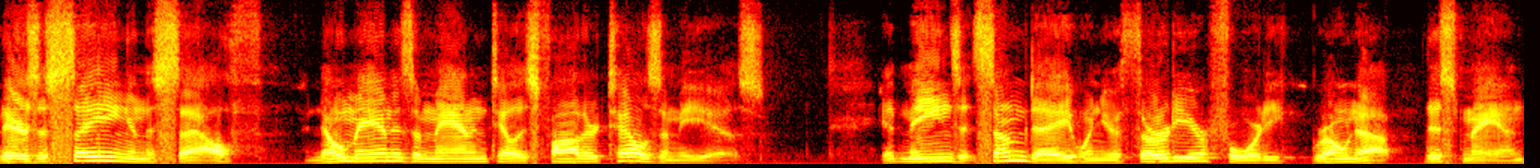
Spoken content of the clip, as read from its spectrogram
There's a saying in the South no man is a man until his father tells him he is. It means that someday when you're 30 or 40, grown up, this man,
